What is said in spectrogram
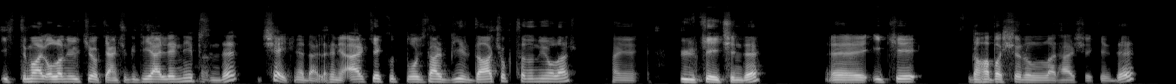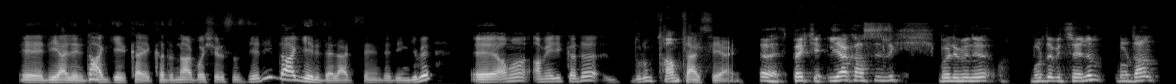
ihtimal olan ülke yok yani. Çünkü diğerlerinin hepsinde şey ne derler hani erkek futbolcular bir daha çok tanınıyorlar. Hani ülke içinde. Ee, iki daha başarılılar her şekilde. Ee, diğerleri daha geri kadınlar başarısız diye değil daha gerideler senin dediğin gibi. Ee, ama Amerika'da durum tam tersi yani. Evet peki liyakatsizlik bölümünü burada bitirelim. Buradan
